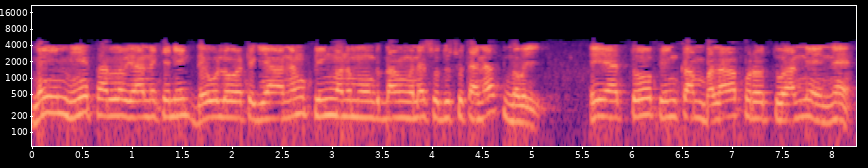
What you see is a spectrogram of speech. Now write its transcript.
මේ මේ පරිලව යන කෙනෙක් දෙව්ලොවට ගියා නම් පින් අනුමෝදන් වන සුදුසු තැනක් නොවේ. ඒ ඇත්තෝ පින්කම් බලාපොරොත්තු වෙන්නේ නැහැ.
